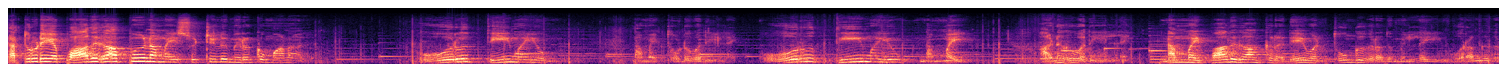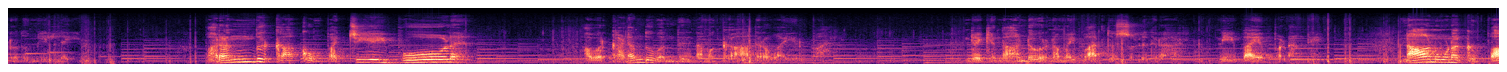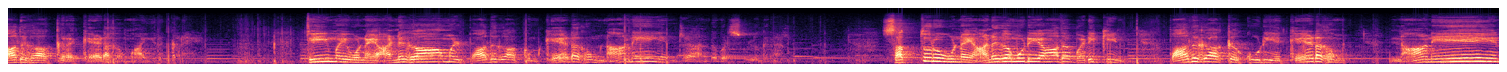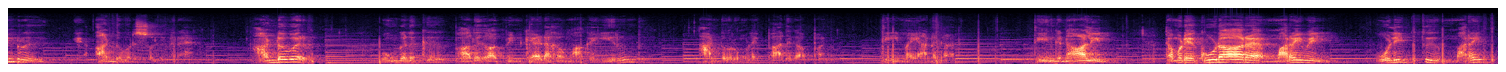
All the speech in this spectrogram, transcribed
கத்தருடைய பாதுகாப்பு நம்மை சுற்றிலும் இருக்குமானால் ஒரு தீமையும் நம்மை தொடுவது இல்லை ஒரு தீமையும் நம்மை அணுகுவது இல்லை நம்மை பாதுகாக்கிற தேவன் தூங்குகிறதும் இல்லை உறங்குகிறதும் இல்லை. பறந்து காக்கும் பச்சையை போல அவர் கடந்து வந்து நமக்கு ஆதரவாயிருப்பார். இன்றைக்கு இந்த ஆண்டவர் நம்மை பார்த்து சொல்லுகிறார் நீ பயப்படாதே. நான் உனக்கு பாதுகாக்கிற கேடகமாக இருக்கிறேன் தீமை உன்னை அணுகாமல் பாதுகாக்கும் கேடகம் நானே என்று ஆண்டவர் சொல்லுகிறார். சத்துரு உன்னை அணுக முடியாத படிக்கு பாதுகாக்கக்கூடிய கேடகம் நானே என்று ஆண்டவர் சொல்லுகிறார். ஆண்டவர் உங்களுக்கு பாதுகாப்பின் கேடகமாக இருந்து ஆண்டவர் உங்களை பாதுகாப்பார். தீமை அணுகாது. தீங்கு நாளில் தம்முடைய கூடார மறைவில் ஒழித்து மறைத்து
